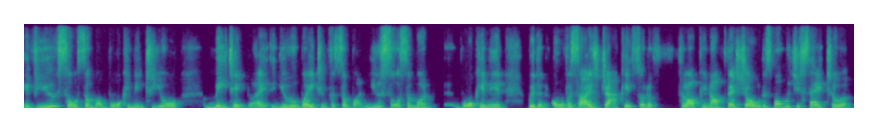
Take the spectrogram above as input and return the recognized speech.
If you saw someone walking into your meeting, right? You were waiting for someone, you saw someone walking in with an oversized jacket sort of flopping off their shoulders, what would you say to them?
